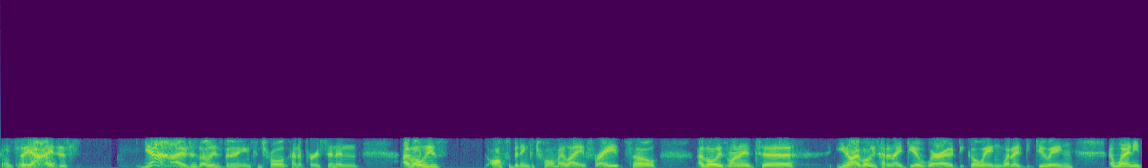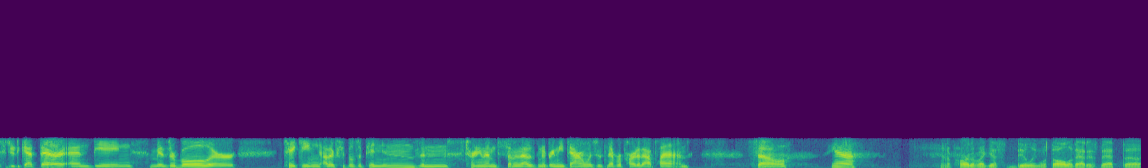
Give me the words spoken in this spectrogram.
so yeah, I just yeah, I've just always been an in control kind of person, and I've always also been in control of my life, right? So I've always wanted to, you know, I've always had an idea of where I would be going, what I'd be doing, and what I need to do to get there, and being miserable or taking other people's opinions and turning them to something that was going to bring me down was just never part of that plan. So, yeah. And a part of, I guess, dealing with all of that is that uh,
